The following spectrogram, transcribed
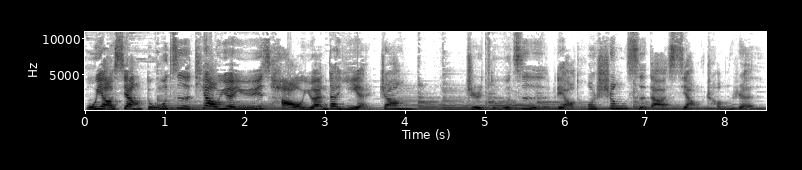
不要像独自跳跃于草原的野獐，只独自了脱生死的小成人。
